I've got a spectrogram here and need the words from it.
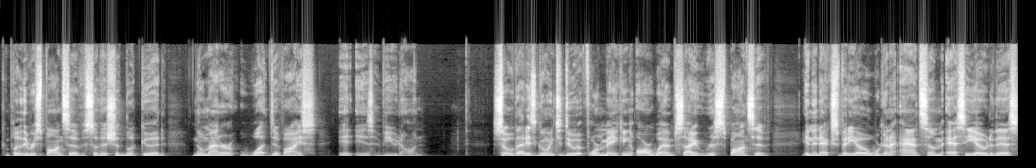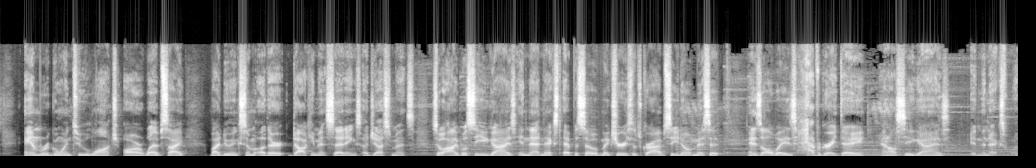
completely responsive. So this should look good no matter what device it is viewed on. So that is going to do it for making our website responsive. In the next video, we're going to add some SEO to this and we're going to launch our website by doing some other document settings adjustments. So I will see you guys in that next episode. Make sure you subscribe so you don't miss it. And as always, have a great day and I'll see you guys in the next one.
